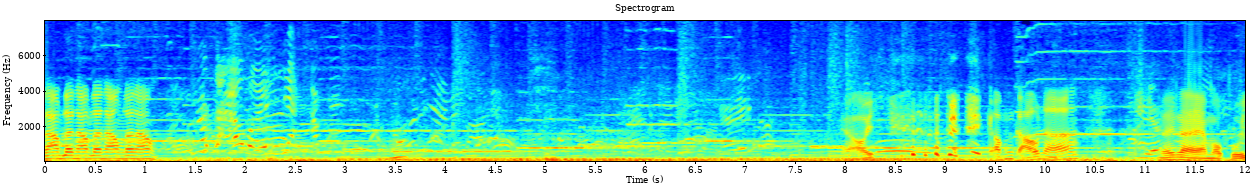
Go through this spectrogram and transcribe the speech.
Lên không lên không lên không lên không. Rồi. Cấm cậu nữa. Đây là một buổi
